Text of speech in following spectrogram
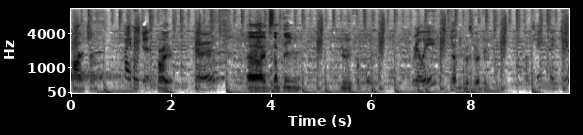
Hi, Jen. Hi, Hojin. How are you? Good. Uh, I have something beautiful for you. Really? Yeah, because you are beautiful. Okay, thank you.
